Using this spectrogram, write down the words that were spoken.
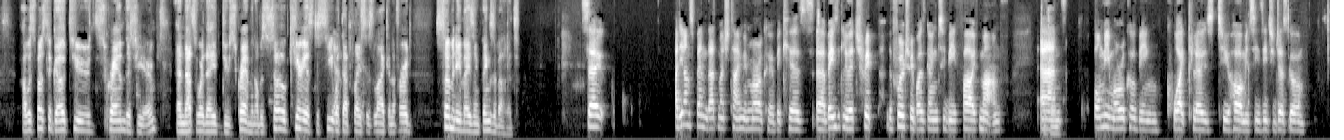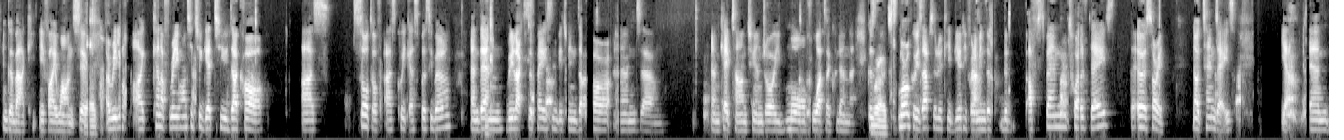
I was supposed to go to Scram this year, and that's where they do Scram, and I was so curious to see Yeah. what that place is like, and I've heard so many amazing things about it. So I didn't spend that much time in Morocco because uh, basically the trip, the full trip was going to be five months. And for me, Morocco being quite close to home, it's easy to just go and go back if I want. So. I really, I kind of really wanted to get to Dakar as sort of as quick as possible and then relax the pace in between Dakar and um, and Cape Town to enjoy more of what I couldn't because Right. Morocco is absolutely beautiful. I mean, the the I've spent twelve days. Uh, sorry, no, ten days. Yeah, and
